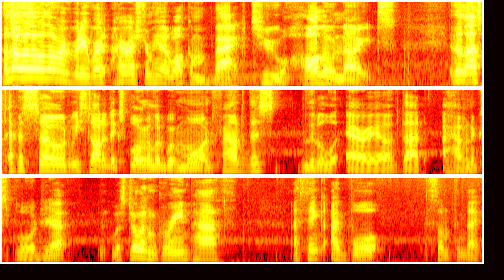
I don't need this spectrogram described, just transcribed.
Hello, hello, hello, everybody. Re Hi, Hyreztrom here, and welcome back to Hollow Knight. In the last episode, we started exploring a little bit more and found this little area that I haven't explored yet. We're still in Greenpath. I think I bought something that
